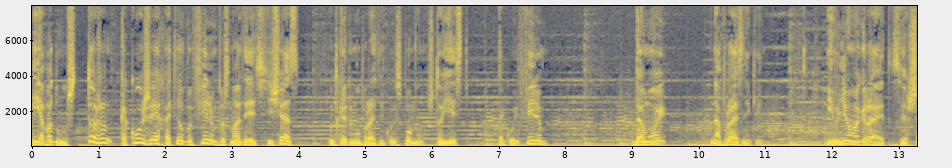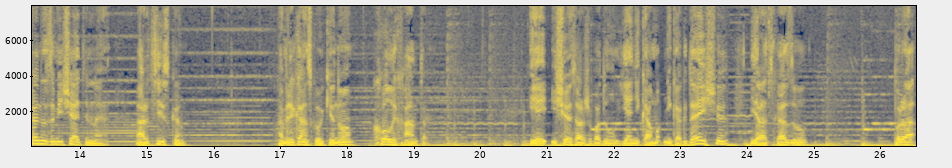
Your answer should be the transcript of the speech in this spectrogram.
И я подумал, что же, какой же я хотел бы фильм посмотреть сейчас, вот к этому празднику. Вспомнил, что есть такой фильм «Домой на праздники». И в нем играет совершенно замечательная артистка американского кино – Холли Хантер. И еще я сразу же подумал, я никому, никогда еще не рассказывал про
